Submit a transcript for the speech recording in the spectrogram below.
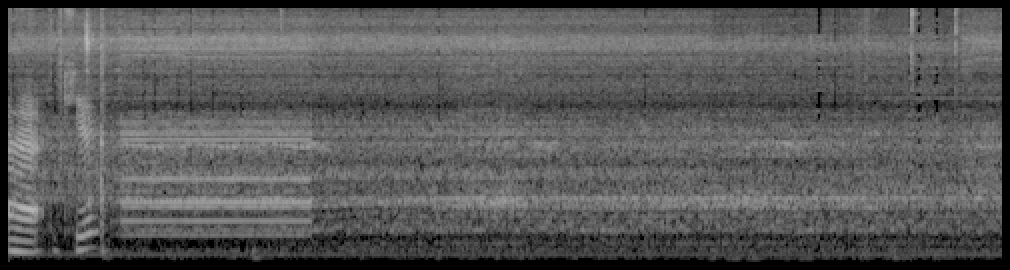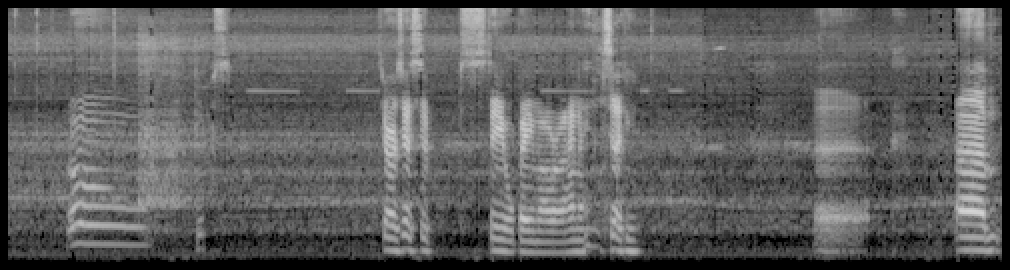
Uh, Q. Oh, oops. So it's just a steel beam I ran into. Uh, um,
